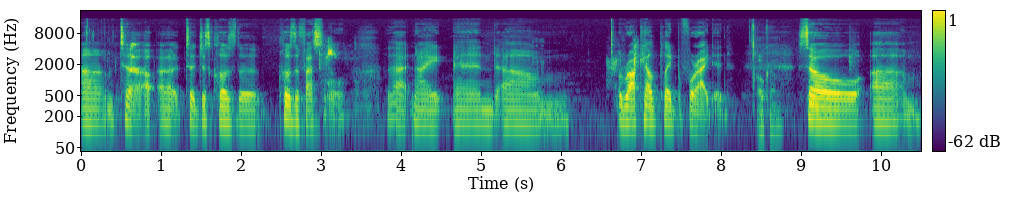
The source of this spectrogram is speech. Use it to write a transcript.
um, to uh, uh, to just close the close the festival that night, and um, Raquel played before I did. Okay. So um,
